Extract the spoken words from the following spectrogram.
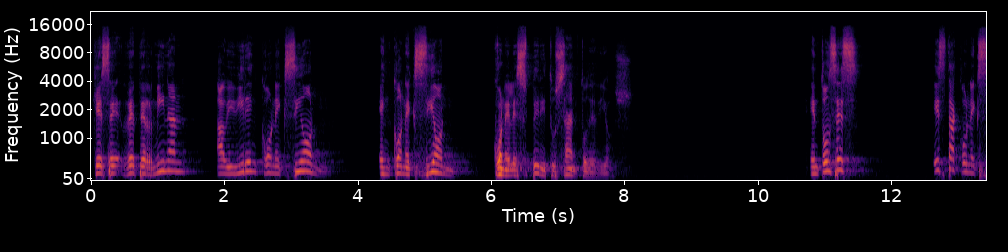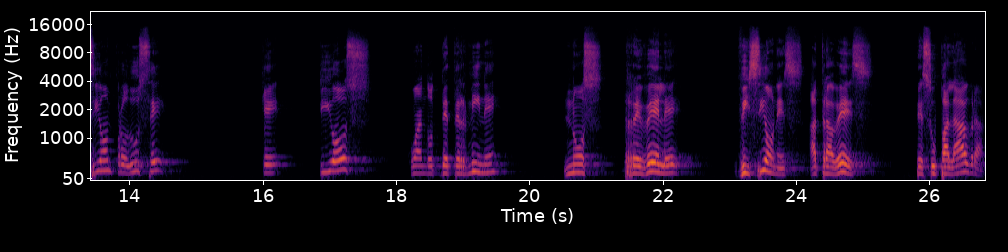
que se determinan a vivir en conexión, en conexión con el Espíritu Santo de Dios. Entonces, esta conexión produce que Dios, cuando determine nos revele visiones a través de su palabra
